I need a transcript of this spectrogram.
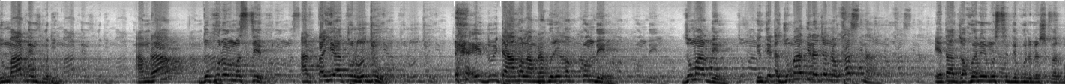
জুম্মার দিন করি আমরা দুখুরুল মসজিদ আর তাহিয়াতুল উজু। এই দুইটা আমল আমরা করি কোন দিন? জুমার দিন। কিন্তু এটা জুমার দিনের জন্য খাস না। এটা যখনই মসজিদে প্রবেশ করব,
